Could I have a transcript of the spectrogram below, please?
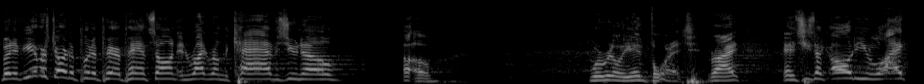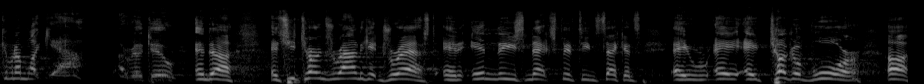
But if you ever started to put a pair of pants on and right around the calves, you know, uh oh we're really in for it, right? And she's like, Oh, do you like him? And I'm like, Yeah, I really do. And, uh, and she turns around to get dressed, and in these next 15 seconds, a, a, a tug of war uh,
